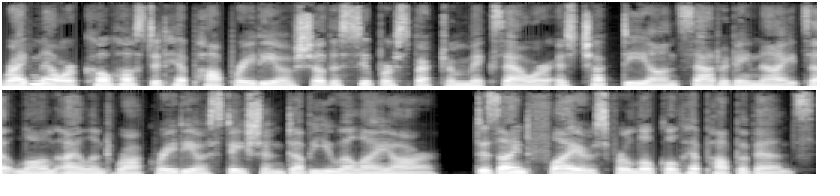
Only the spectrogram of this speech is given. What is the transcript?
Ridenhour co-hosted hip-hop radio show The Super Spectrum Mix Hour as Chuck D on Saturday nights at Long Island rock radio station WLIR, designed flyers for local hip-hop events,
